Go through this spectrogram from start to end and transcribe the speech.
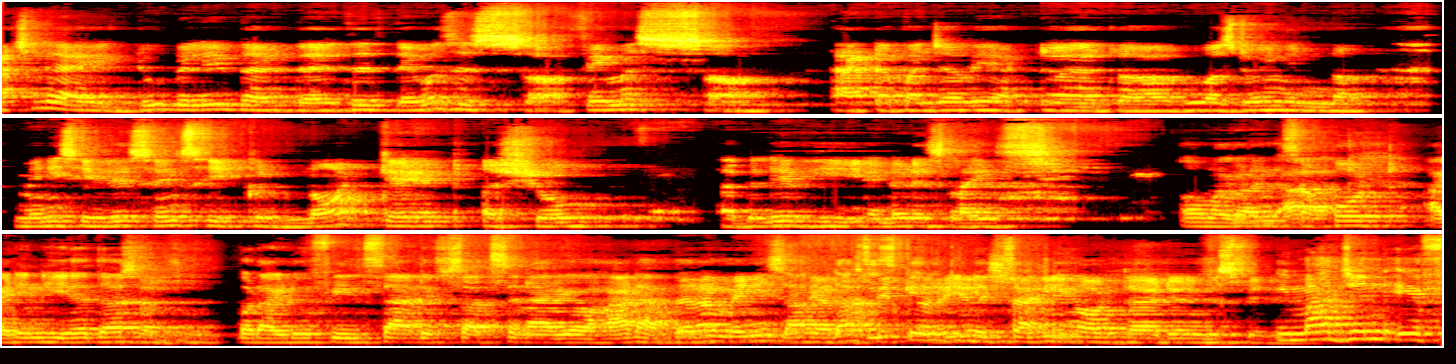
actually, I do believe that there, there- there was this uh, famous uh, actor, Punjabi actor, uh, who was doing in uh, many series since he could not get a show. I believe he ended his life. Oh my Couldn't god, support I, didn't hear that, Yourself. but I do feel sad if such scenario had happened. There are many That- that's a people scary thing. really exactly. struggling out there during this period. Imagine if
